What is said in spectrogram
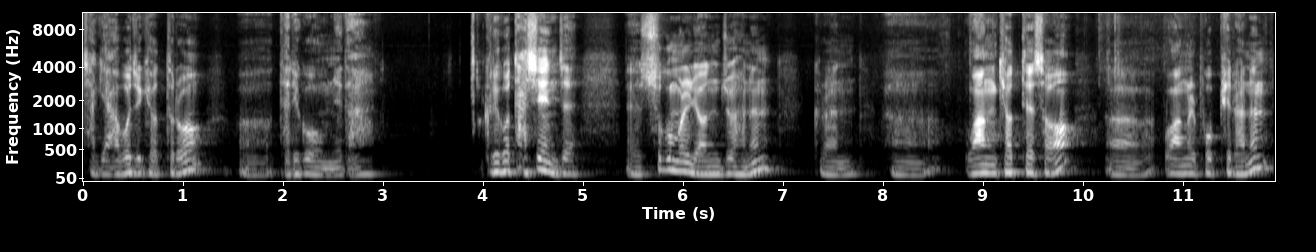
자기 아버지 곁으로 어, 데리고 옵니다. 그리고 다시 이제 수금을 연주하는 그런 어, 왕 곁에서 어, 왕을 보필하는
